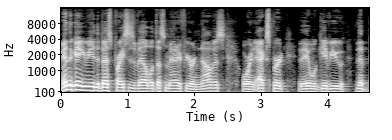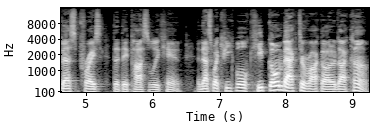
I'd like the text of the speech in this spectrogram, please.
And they're going to give you the best prices available. It doesn't matter if you're a novice or an expert, they will give you the best price that they possibly can. And that's why people keep going back to rockauto.com.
